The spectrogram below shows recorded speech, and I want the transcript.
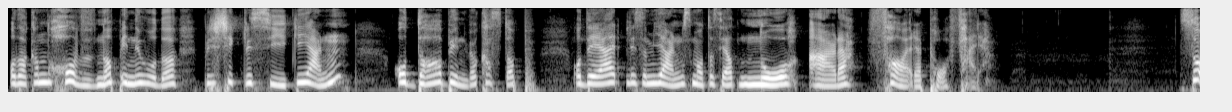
Og da kan den hovne opp inni hodet og bli skikkelig syk i hjernen. Og da begynner vi å kaste opp. Og det er liksom hjernens måte å si at nå er det fare på ferde. Så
